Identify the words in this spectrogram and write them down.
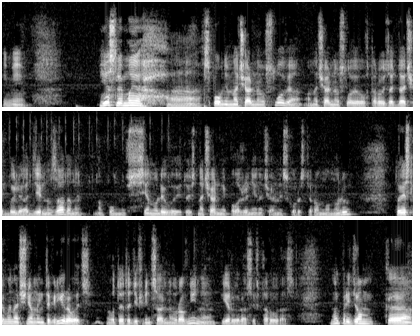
имеем? Если мы э, вспомним начальные условия, а начальные условия во второй задаче были отдельно заданы, напомню, все нулевые, то есть начальные положения и начальные скорости равно нулю, то если мы начнем интегрировать вот это дифференциальное уравнение первый раз и второй раз, мы придем к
